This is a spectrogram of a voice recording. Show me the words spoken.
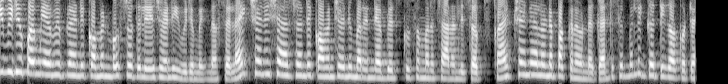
ఈ వీడియోపై మీ అభిప్రాయాన్ని కామెంట్ బాక్స్లో తెలియజేయండి. ఈ వీడియో మీకు నచ్చ లైక్ చేయండి షేర్ చేయండి కామెంట్ చేయండి. మరిన్ని అప్డేట్స్ కోసం మన ఛానల్ సబ్స్క్రైబ్ చేయండి. అలానే పక్కన ఉన్న గంట సింబల్ గట్టిగా కొట్టండి.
